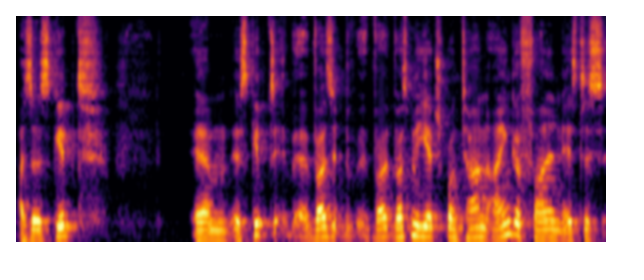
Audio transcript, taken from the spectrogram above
also es gibt ähm, es gibt, äh, was, was mir jetzt spontan eingefallen ist, das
